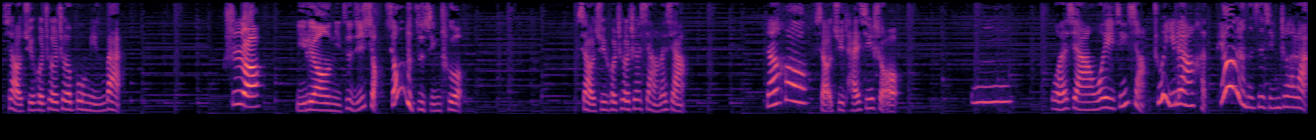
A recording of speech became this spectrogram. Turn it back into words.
小趣和车车不明白。是啊，一辆你自己想象的自行车。小趣和车车想了想，然后小趣抬起手。我想我已经想出一辆很漂亮的自行车了。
